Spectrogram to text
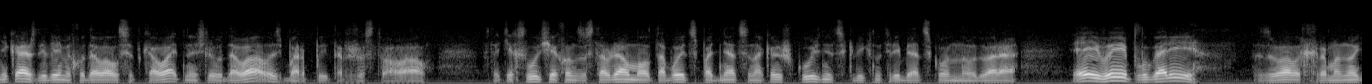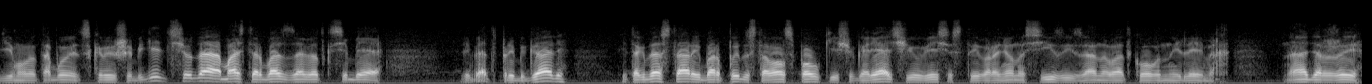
не каждый лемех удавалось отковать, но если удавалось, Барпы торжествовал. В таких случаях он заставлял молотобойца подняться на крышу кузницы, кликнуть ребят с конного двора. «Эй, вы, плугари!» — звал их хромоногий молотобоец с крыши. «Бегите сюда, мастер вас зовет к себе!» Ребята прибегали, и тогда старый Барпы доставал с полки еще горячий, увесистый, воронено-сизый, заново откованный лемех. «На, держи!»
